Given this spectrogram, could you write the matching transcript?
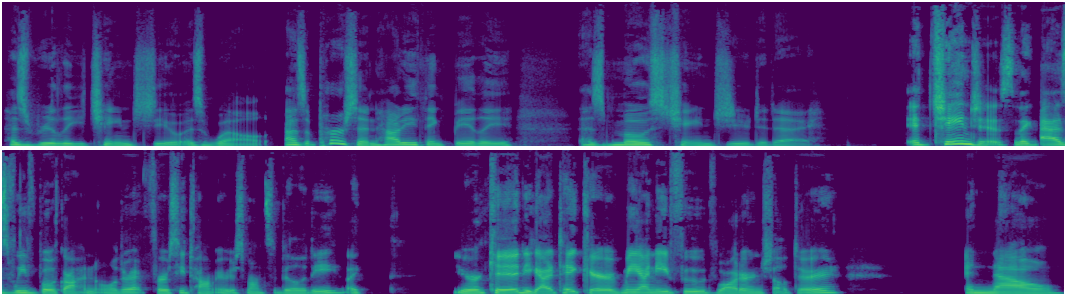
has really changed you as well. As a person, how do you think Bailey has most changed you today? It changes. Like as we've both gotten older, at first he taught me responsibility. Like, you're a kid, you got to take care of me. I need food, water, and shelter. And now,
